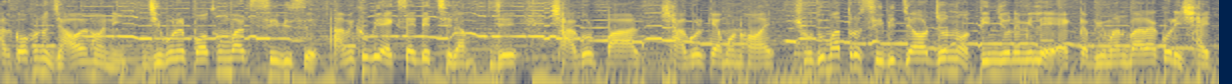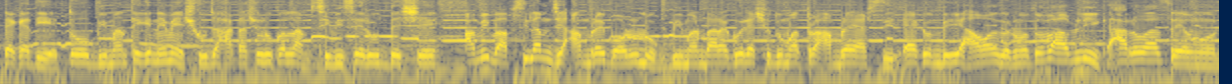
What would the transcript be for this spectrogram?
আর কখনো যাওয়া হয়নি। জীবনের প্রথমবার সিবিসে আমি খুবই এক্সাইটেড ছিলাম যে সাগর পার, সাগর কেমন হয়। শুধুমাত্র সিবিচ যাওয়ার জন্য তিনজনে মিলে একটা বিমান ভাড়া করি ষাট টাকা দিয়ে। তো বিমান থেকে নেমে সোজা হাঁটা শুরু করলাম সিবিসের উদ্দেশ্যে। আমি ভাবছিলাম যে আমরাই বড় লোক বিমান ভাড়া করে শুধুমাত্র আমরাই আসছি। এখন দেখি আমাদের মতো পাবলিক আরও আছে এমন।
